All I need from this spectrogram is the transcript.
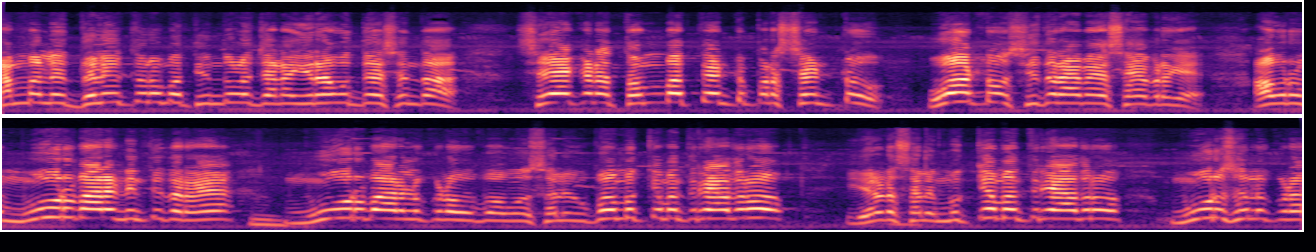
ನಮ್ಮಲ್ಲಿ ದಲಿತರು ಮತ್ತು ಹಿಂದುಳಿದ ಜನ ಇರೋ ಉದ್ದೇಶದಿಂದ ಶೇಕಡ ತೊಂಬತ್ತೆಂಟು ಪರ್ಸೆಂಟು ಓಟು ಸಿದ್ದರಾಮಯ್ಯ ಸಾಹೇಬರಿಗೆ. ಅವರು ಮೂರು ಬಾರಿ ನಿಂತಿದ್ದಾರೆ. ಮೂರು ಬಾರಲ್ಲೂ ಕೂಡ ಒಬ್ಬ ಸಲ ಉಪಮುಖ್ಯಮಂತ್ರಿ ಆದರು ಎರಡು ಸಲ ಮುಖ್ಯಮಂತ್ರಿ ಆದರೂ ಮೂರು ಸಲ ಕೂಡ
